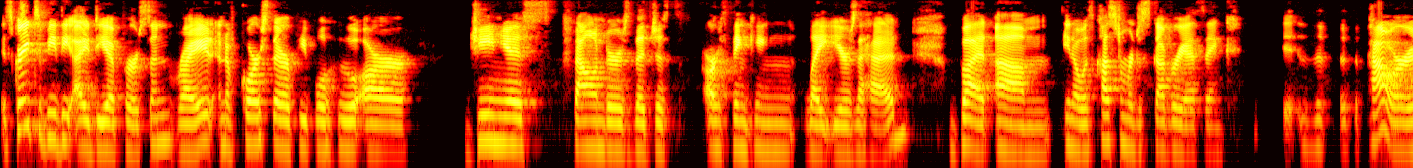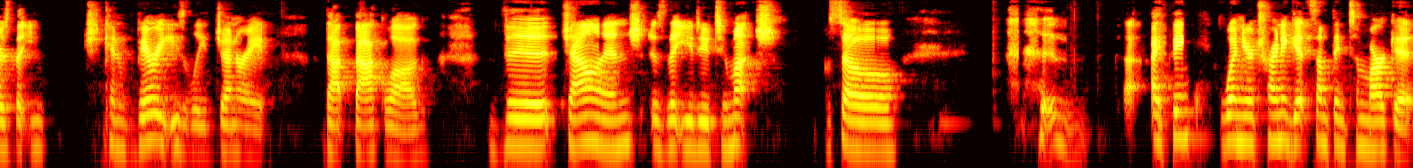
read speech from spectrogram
it's great to be the idea person, right? And of course, there are people who are genius founders that just are thinking light years ahead. But, um, you know, with customer discovery, I think the, the power is that you can very easily generate that backlog. The challenge is that you do too much. So, I think when you're trying to get something to market,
